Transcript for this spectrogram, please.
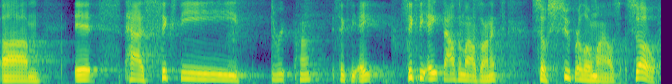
Um, it has 63, huh? 68? 68,000 miles on it. So super low miles. So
